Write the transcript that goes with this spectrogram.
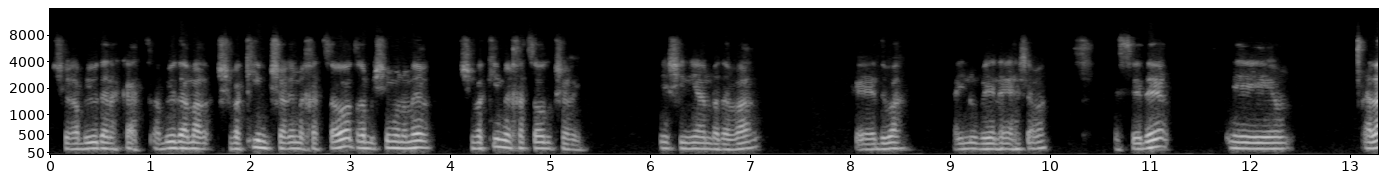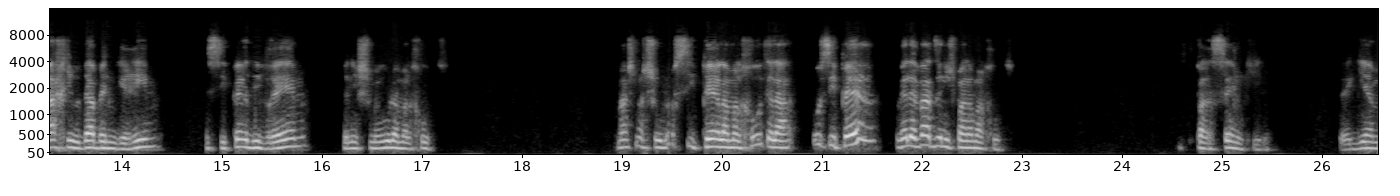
שרבי יהודה נקט. רבי יהודה אמר שווקים, גשרים, מחצאות, רבי שמעון אומר שווקים, מחצאות, גשרים. יש עניין בדבר, כידוע, היינו בעינייה שם, בסדר. אה, הלך יהודה בן גרים וסיפר דבריהם ונשמעו למלכות. משמע שהוא לא סיפר למלכות, אלא הוא סיפר ולבד זה נשמע למלכות. התפרסם כאילו. זה הגיע מ...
